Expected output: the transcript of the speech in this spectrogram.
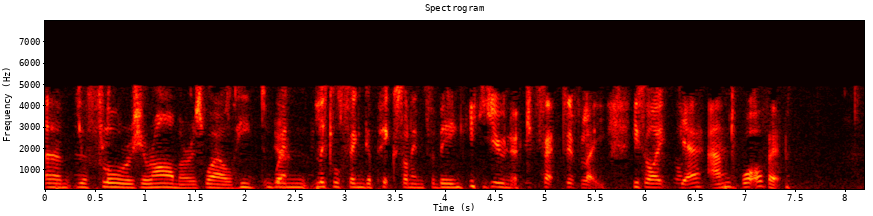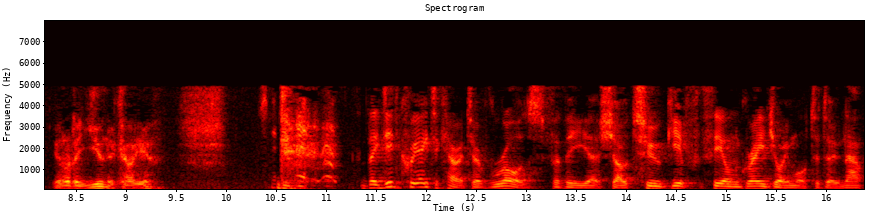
um, your flaw as your armor as well. He when Littlefinger picks on him for being a eunuch, effectively, he's like, yeah, and what of it? You're not a eunuch, are you? they did create a character of Ros for the uh, show to give Theon Greyjoy more to do. Now,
